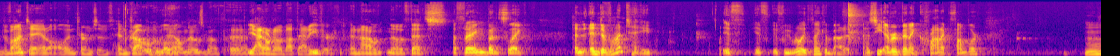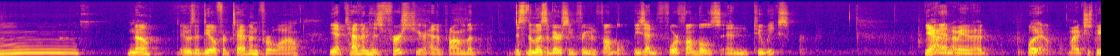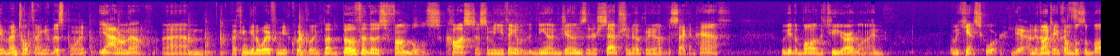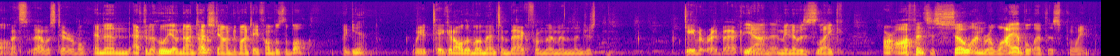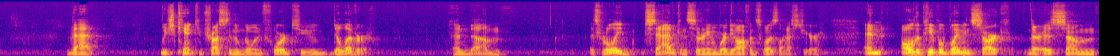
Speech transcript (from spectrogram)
Devonta at all in terms of him dropping oh, the who ball?" the hell knows about that? Yeah, I don't know about that either, and I don't know if that's a thing. But it's like, and and Devonta, if if if we really think about it, has he ever been a chronic fumbler? No, it was a deal for Tevin for a while. Yeah, Tevin his first year had a problem, but this is the most I've ever seen Freeman fumble. He's had four fumbles in two weeks. Yeah, And- I mean that. What Yeah. might just be a mental thing at this point. Yeah, I don't know. Um, That can get away from you quickly. but both of those fumbles cost us. I mean, you think of the Deion Jones interception opening up the second half. We get the ball at the two yard line, and we can't score. Yeah, and that- Devonta that's- fumbles the ball. That's that was terrible. And then after the Julio non touchdown, Devonta fumbles the ball again. We had taken all the momentum back from them and then just gave it right back. Yeah, again. I mean, it was like our offense is so unreliable at this point that we just can't keep trusting them going forward to deliver. And um, it's really sad considering where the offense was last year. And all the people blaming Sark, there is some.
